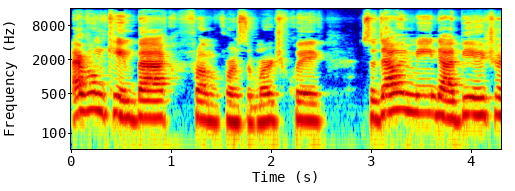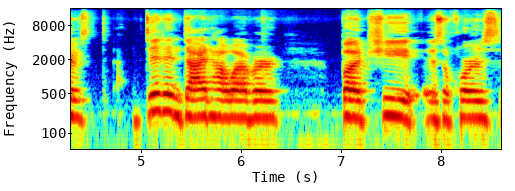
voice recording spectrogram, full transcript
Everyone came back from, of course, the merge quake. So that would mean that Beatrix didn't die, however, but she is, of course,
